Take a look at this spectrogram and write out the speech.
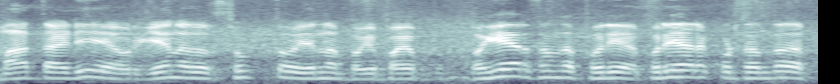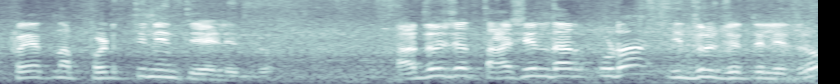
ಮಾತಾಡಿ ಅವ್ರಿಗೇನಾದ್ರು ಸೂಕ್ತ ಏನೋ ಬಗೆ ಬಗೆ- ಬಗೆಹರಿಸಂಥ ಪರಿಹಾರ ಪರಿಹಾರ ಕೊಡ್ಸಂಥ ಪ್ರಯತ್ನ ಪಡ್ತೀನಿ ಅಂತ ಹೇಳಿದ್ದು. ಅದ್ರ ಜೊತೆ ತಹಶೀಲ್ದಾರ್ ಕೂಡ ಇದ್ರ ಜೊತೆಲಿದ್ರು.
